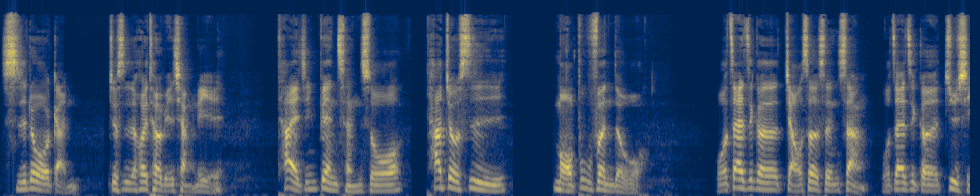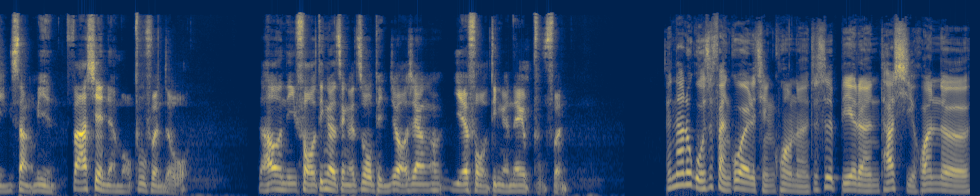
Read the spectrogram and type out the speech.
失落感就是会特别强烈。他已经变成说，他就是某部分的我。我在这个角色身上，我在这个剧情上面发现了某部分的我。然后你否定了整个作品，就好像也否定了那个部分。哎，那如果是反过来的情况呢？就是别人他喜欢了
